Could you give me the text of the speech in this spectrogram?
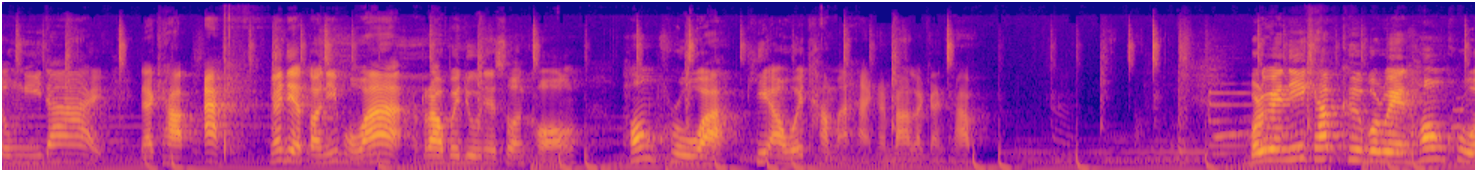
ตรงนี้ได้นะครับอะงั้นเดี๋ยวตอนนี้ผมว่าเราไปดูในโซนของห้องครัวที่เอาไว้ทำอาหารกันบ้างแล้วกันครับ บริเวณนี้ครับคือบริเวณห้องครัว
